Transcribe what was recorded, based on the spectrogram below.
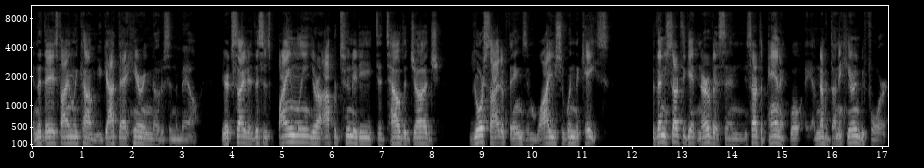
and the day has finally come. You got that hearing notice in the mail. You're excited. This is finally your opportunity to tell the judge your side of things and why you should win the case. But then you start to get nervous and you start to panic. Well, I've never done a hearing before.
